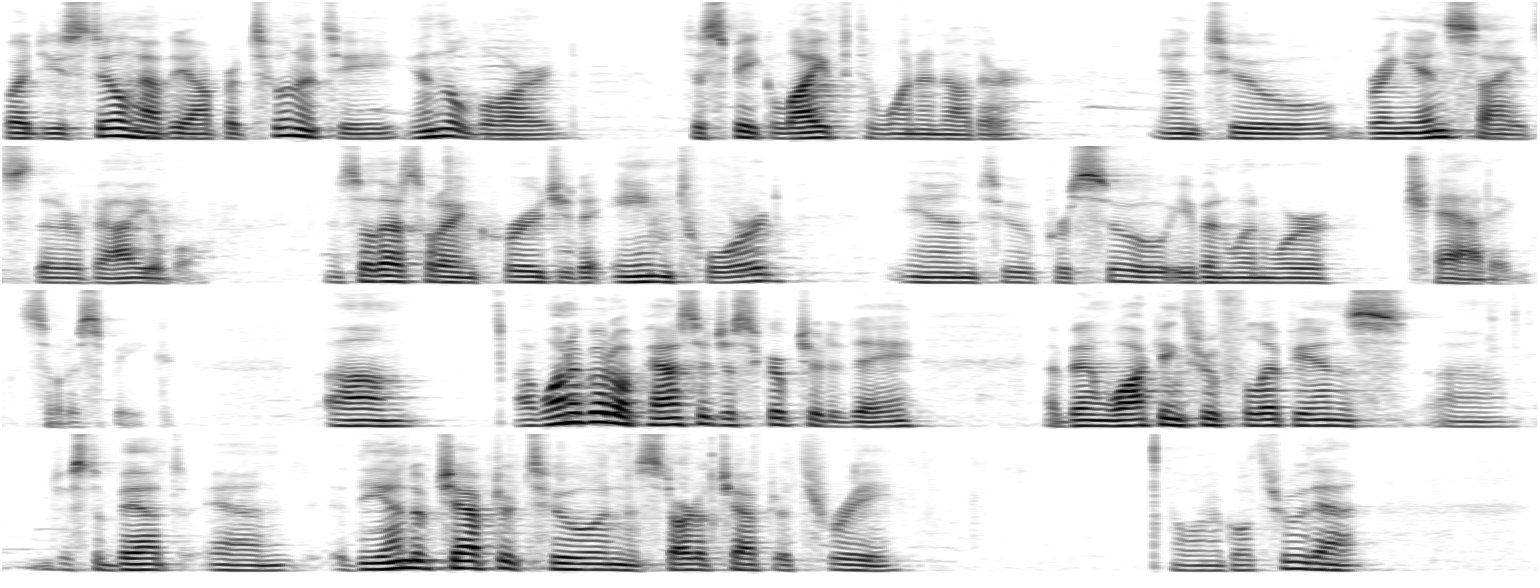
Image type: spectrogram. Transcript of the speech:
But you still have the opportunity in the Lord to speak life to one another and to bring insights that are valuable. And so that's what I encourage you to aim toward and to pursue even when we're chatting, so to speak. Um, I want to go to a passage of Scripture today. I've been walking through Philippians uh, just a bit, and at the end of chapter 2 and the start of chapter 3, I want to go through that.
